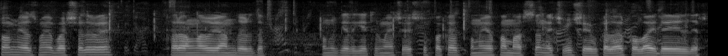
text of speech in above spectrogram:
Tom yazmaya başladı ve karanlığı uyandırdı. Onu geri getirmeye çalıştı fakat bunu yapamazsın. Hiçbir şey bu kadar kolay değildir.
